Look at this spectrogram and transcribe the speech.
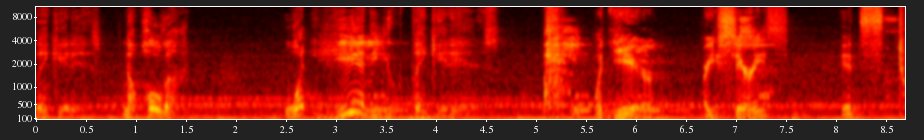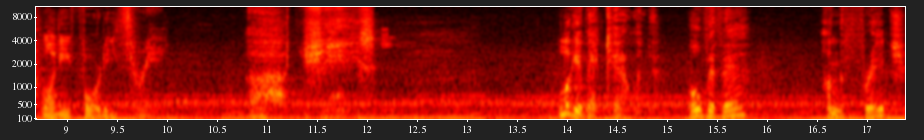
think it is? No, hold on. What year do you think it is? What year? Are you serious? It's 2043. Oh, jeez. Look at that calendar. Over there? On the fridge?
